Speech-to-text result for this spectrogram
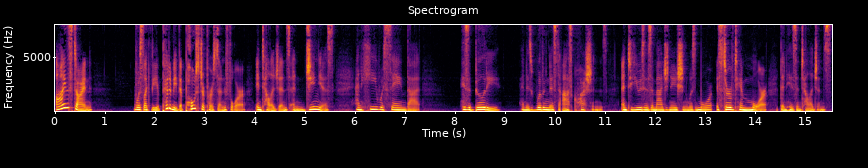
Einstein was like the epitome, the poster person for intelligence and genius. And he was saying that his ability and his willingness to ask questions and to use his imagination was more, it served him more than his intelligence.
